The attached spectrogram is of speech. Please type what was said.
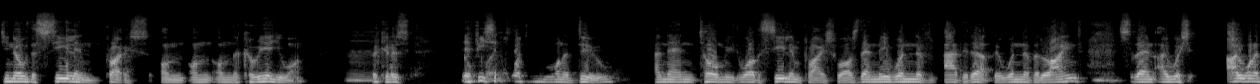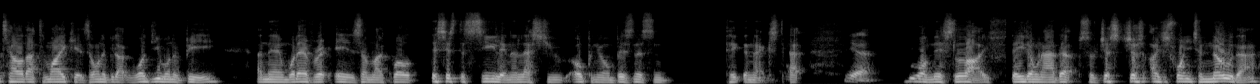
do you know the ceiling price on on on the career you want? Mm. Because if he said what do you want to do and then told me what the ceiling price was, then they wouldn't have added up. They wouldn't have aligned. Mm. So then I wish I want to tell that to my kids. I want to be like, what do you want to be? And then whatever it is, I'm like, well, this is the ceiling unless you open your own business and take the next step. Yeah. You on this life, they don't add up. So just just I just want you to know that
